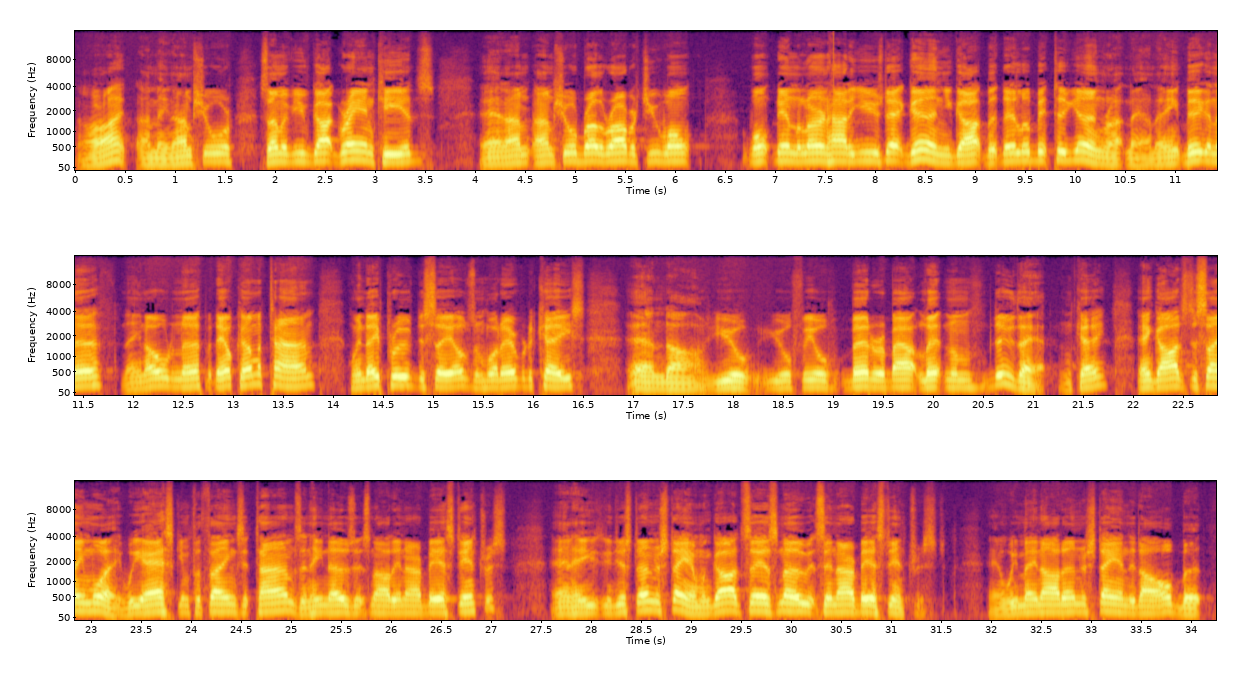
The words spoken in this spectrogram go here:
All right. I mean, I'm sure some of you've got grandkids, and I'm, I'm sure, Brother Robert, you won't want them to learn how to use that gun you got, but they're a little bit too young right now. They ain't big enough, they ain't old enough, but there'll come a time when they prove themselves and whatever the case, and uh, you'll you'll feel better about letting them do that. Okay, and God's the same way. We ask Him for things at times, and He knows it's not in our best interest, and He you just understand when God says no, it's in our best interest, and we may not understand it all, but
